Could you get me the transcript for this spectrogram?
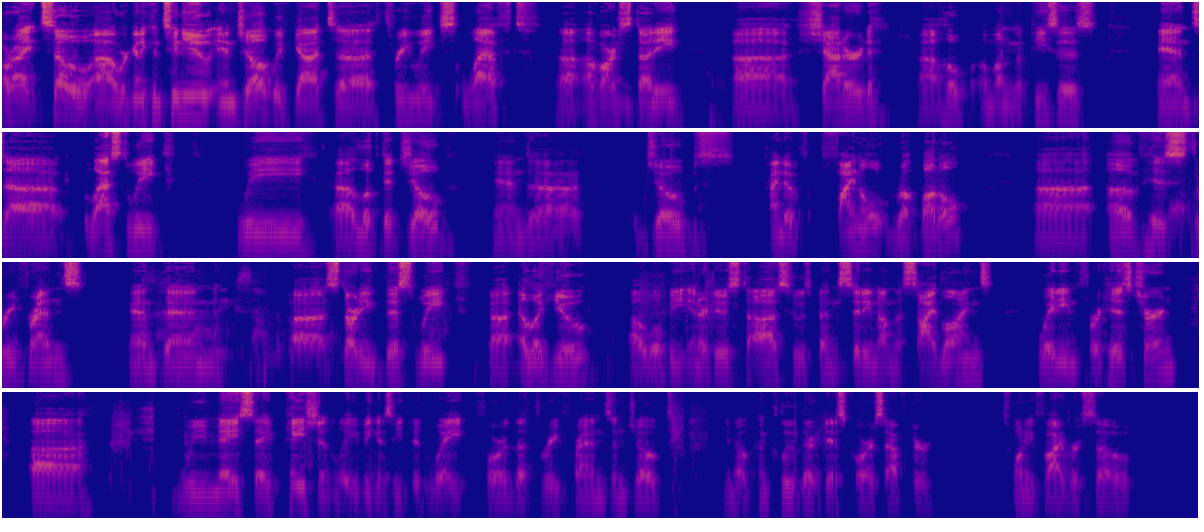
All right, so uh, we're going to continue in Job. We've got uh, three weeks left uh, of our study, uh, Shattered uh, Hope Among the Pieces. And uh, last week we looked at Job and Job's kind of final rebuttal of his three friends. And then starting this week, Elihu will be introduced to us, who's been sitting on the sidelines waiting for his turn. Uh, we may say patiently because he did wait for the three friends and Job to, you know, conclude their discourse after 25 or so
